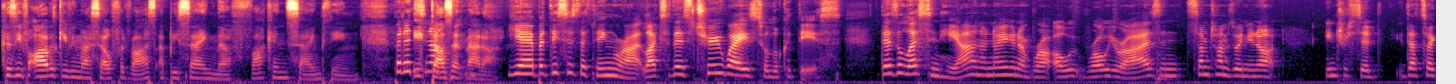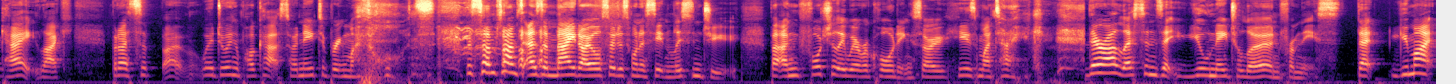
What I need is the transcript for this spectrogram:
Because if I was giving myself advice, I'd be saying the fucking same thing. But it's it not- doesn't matter. Yeah, but this is the thing, right? Like, so there's two ways to look at this. There's a lesson here, and I know you're going to roll, roll your eyes, and sometimes when you're not interested, that's okay. Like, but I, uh, we're doing a podcast, so I need to bring my thoughts. but sometimes, as a mate, I also just want to sit and listen to you. But unfortunately, we're recording, so here's my take. there are lessons that you'll need to learn from this that you might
